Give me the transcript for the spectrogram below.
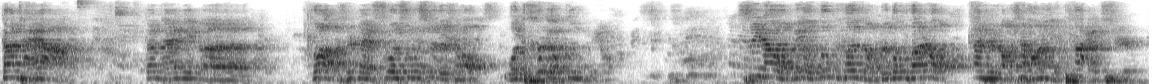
刚才啊，刚才这个何老师在说苏轼的时候，我特有共鸣。虽然我没有东坡肘子东坡肉，但是老师好像也特爱吃，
